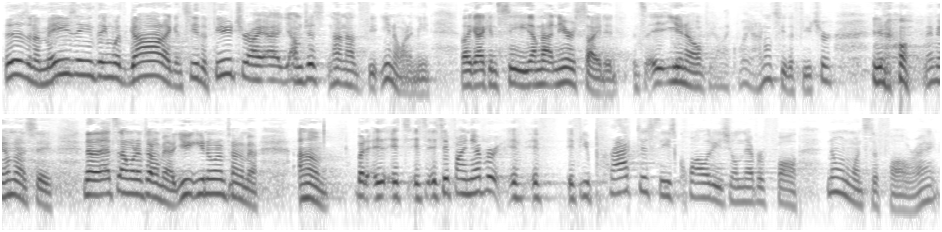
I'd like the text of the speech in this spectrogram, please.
This is an amazing thing with God. I can see the future. I, am just, not, not the future, you know what I mean. Like I can see, I'm not nearsighted. It's, you know, you're like, wait, I don't see the future. You know, maybe I'm not saved. No, that's not what I'm talking about. You, you know what I'm talking about. Um, but it's, it's, it's if I never, if, if, if you practice these qualities, you'll never fall. No one wants to fall, right?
